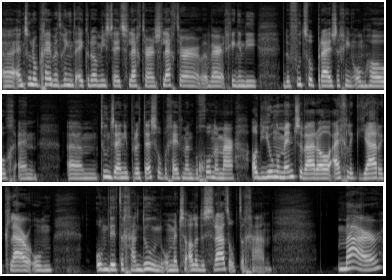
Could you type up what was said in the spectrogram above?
Uh, en toen op een gegeven moment ging het economisch steeds slechter en slechter. Er gingen die, de voedselprijzen gingen omhoog. En um, toen zijn die protesten op een gegeven moment begonnen. Maar al die jonge mensen waren al eigenlijk jaren klaar om, om dit te gaan doen. Om met z'n allen de straat op te gaan. Maar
